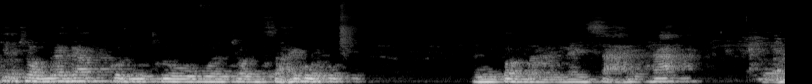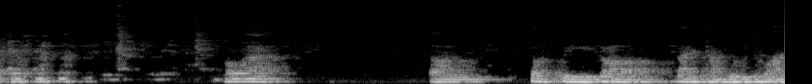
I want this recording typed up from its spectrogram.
ชื่นชมนะครับ คุณครูมวลชนสายบุญอันนี้ก็มาในสายพระ เพราะว่า ตอนต้นปีก็ได้ทำบุญถวาย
